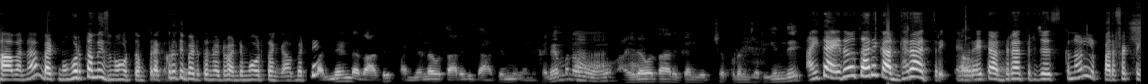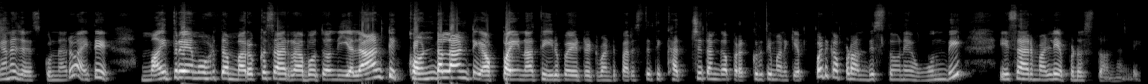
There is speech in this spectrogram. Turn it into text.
భావన. బట్ ముహూర్తం ఇస్ ముహూర్తం. ప్రకృతి పెడుతున్నటువంటి ముహూర్తం కాబట్టి. పన్నెండు రాత్రి పన్నెండవ తారీఖు దాటింది కనుకనే మనం. ఐదవ తారీఖు అని చెప్పి చెప్పడం జరిగింది. అయితే ఐదవ తారీఖు అర్ధరాత్రి. ఎవరైతే. అర్ధరాత్రి చేసుకున్నారో పర్ఫెక్ట్ గానే చేసుకున్నారు. అయితే మైత్రేయ ముహూర్తం మరొకసారి రాబోతోంది. ఎలాంటి కొండలాంటి అప్పైనా తీరిపోయేటటువంటి పరిస్థితి ఖచ్చితంగా ప్రకృతి మనకి ఎప్పటికప్పుడు అందిస్తూనే ఉంది. ఈసారి మళ్ళీ ఎప్పుడు వస్తోందండి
